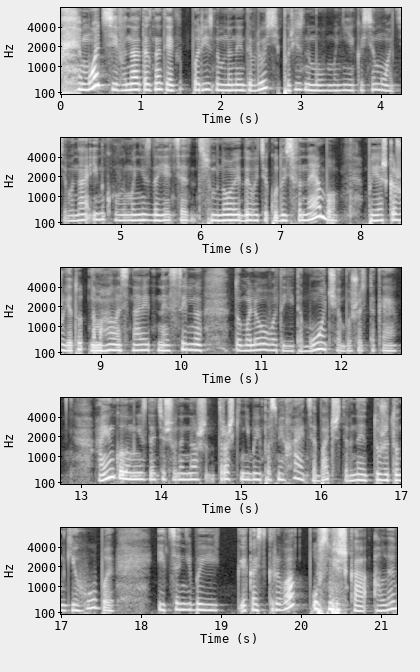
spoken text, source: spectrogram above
е, емоції, вона так знаєте, як по-різному на неї дивлюсь, і по-різному в мені якось емоції. Вона інколи, мені здається, сумною дивиться кудись в небо, бо я ж кажу, я тут намагалася навіть не сильно домальовувати їй там очі або щось таке. А інколи мені здається, що вона трошки ніби і посміхається. Бачите, в неї дуже тонкі губи, і це ніби якась крива усмішка, але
